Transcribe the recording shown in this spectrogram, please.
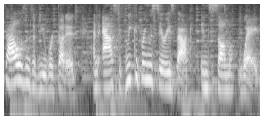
thousands of you were gutted and asked if we could bring the series back in some way.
